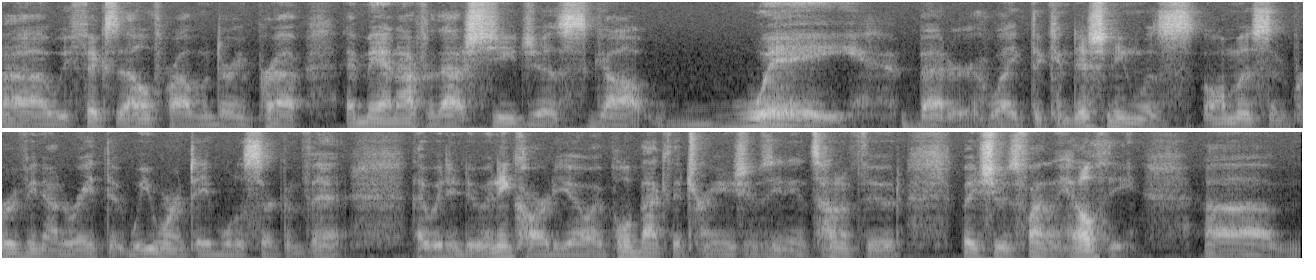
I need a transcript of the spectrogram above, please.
Uh, we fixed the health problem during prep. And man after that she just got way better. Like the conditioning was almost improving at a rate that we weren't able to circumvent. That we didn't do any cardio. I pulled back the training. She was eating a ton of food, but she was finally healthy. Um,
